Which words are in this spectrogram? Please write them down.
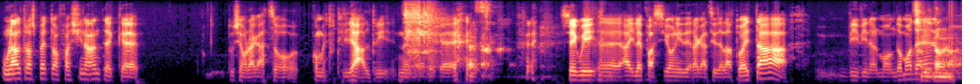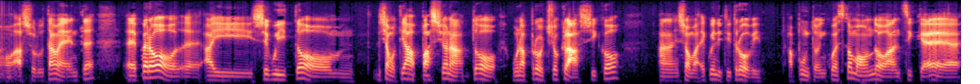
un altro aspetto affascinante è che tu sei un ragazzo come tutti gli altri, nel senso che segui, eh, hai le passioni dei ragazzi della tua età, vivi nel mondo moderno, assolutamente, assolutamente eh, però eh, hai seguito diciamo, ti ha appassionato un approccio classico, eh, insomma, e quindi ti trovi appunto in questo mondo anziché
